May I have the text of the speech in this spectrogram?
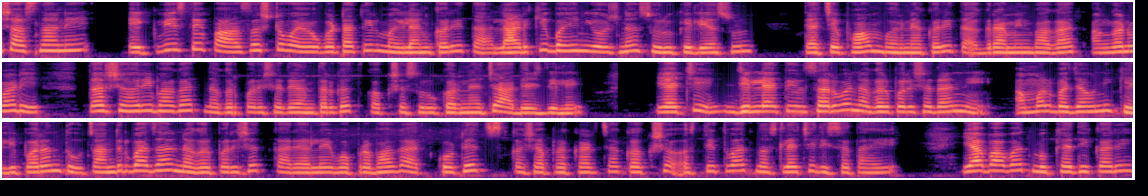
शासनाने एकवीस ते पासष्ट वयोगटातील महिलांकरिता लाडकी बहीण योजना सुरू केली असून त्याचे फॉर्म भरण्याकरिता ग्रामीण भागात अंगणवाडी तर शहरी भागात नगरपरिषदेअंतर्गत कक्ष सुरू करण्याचे आदेश दिले. याची जिल्ह्यातील सर्व नगरपरिषदांनी अंमलबजावणी केली परंतु चांदूरबाजार नगरपरिषद कार्यालय व प्रभागात कोठेच कशा प्रकारचा कक्ष अस्तित्वात नसल्याचे दिसत आहे. याबाबत मुख्याधिकारी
